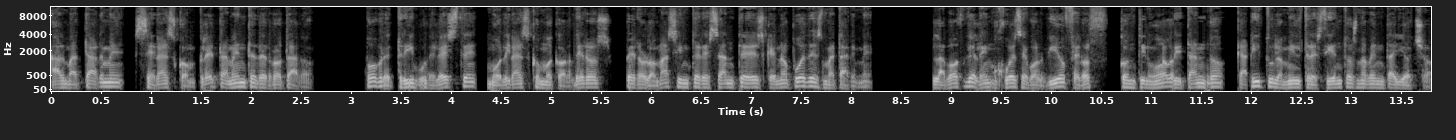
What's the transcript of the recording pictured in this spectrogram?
Al matarme, serás completamente derrotado. Pobre tribu del este, morirás como corderos, pero lo más interesante es que no puedes matarme. La voz de Len se volvió feroz, continuó gritando, capítulo 1398.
